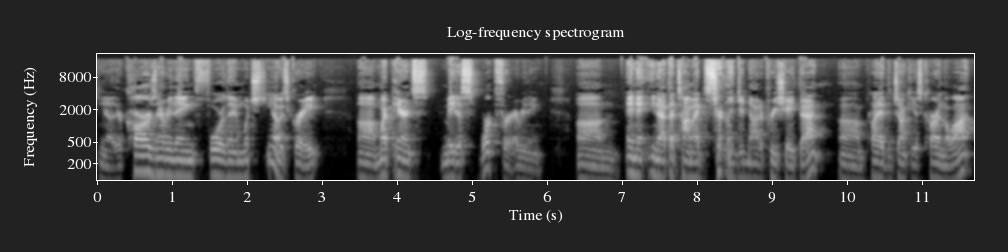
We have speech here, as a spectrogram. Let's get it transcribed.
you know, their cars and everything for them, which, you know, is great. Um, my parents made us work for everything. Um, and you know, at that time, I certainly did not appreciate that. Um, probably the junkiest car in the lot.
